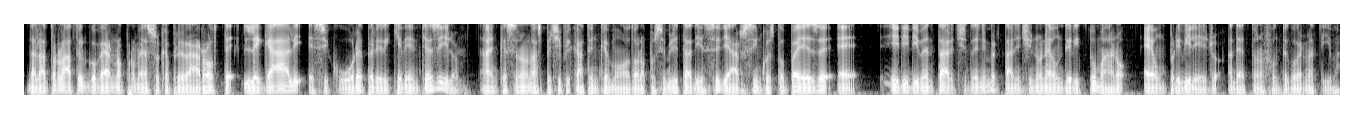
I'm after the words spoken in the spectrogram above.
Dall'altro lato il governo ha promesso che aprirà rotte legali e sicure per i richiedenti asilo, anche se non ha specificato in che modo la possibilità di insediarsi in questo paese è, e di diventare cittadini britannici non è un diritto umano, è un privilegio, ha detto una fonte governativa.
